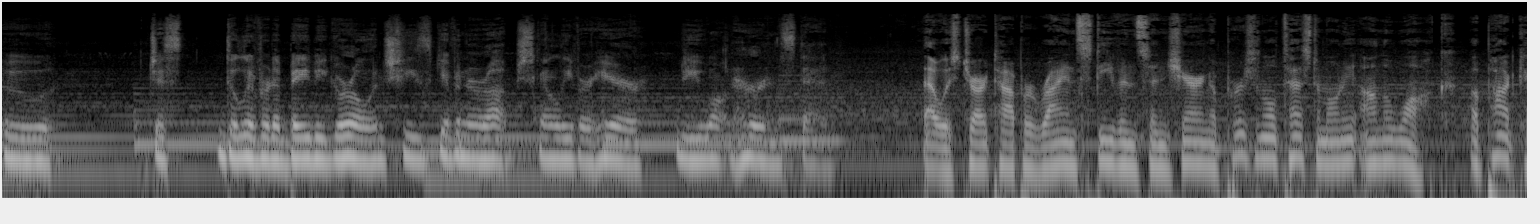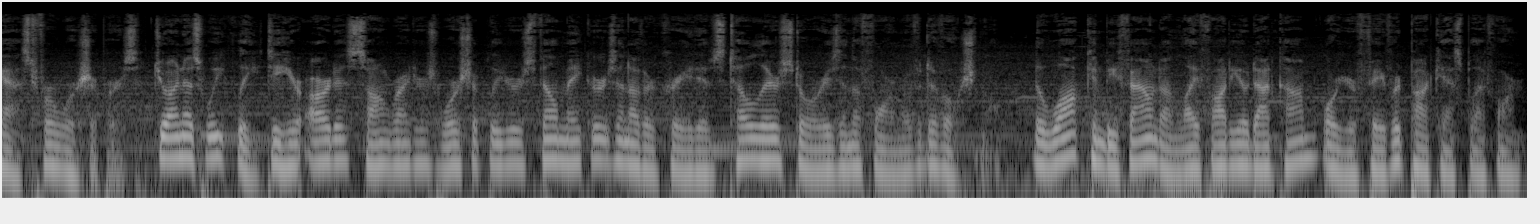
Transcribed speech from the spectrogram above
who just delivered a baby girl and she's given her up. She's going to leave her here. Do you want her instead? That was chart topper Ryan Stevenson sharing a personal testimony on The Walk, a podcast for worshipers. Join us weekly to hear artists, songwriters, worship leaders, filmmakers, and other creatives tell their stories in the form of a devotional. The Walk can be found on lifeaudio.com or your favorite podcast platform.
